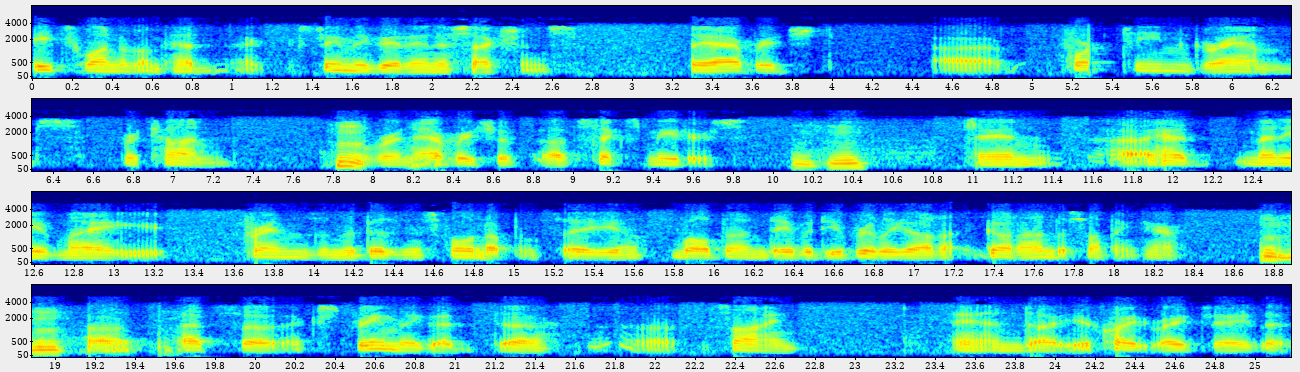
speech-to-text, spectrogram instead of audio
Each one of them had extremely good intersections. They averaged uh, 14 grams per ton hmm. over an average of, of six meters. Mm-hmm. And I had many of my friends in the business phone up and say, "Well done, David. You've really got got onto something here." Mm-hmm. Uh, that's an extremely good uh, uh, sign. And uh, you're quite right, Jay, that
